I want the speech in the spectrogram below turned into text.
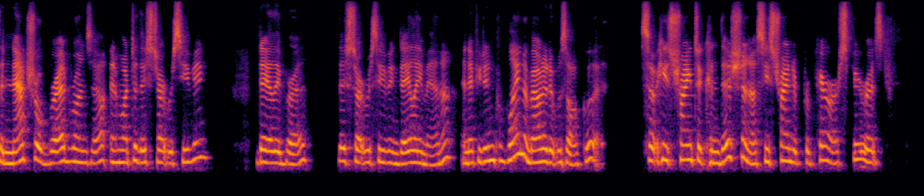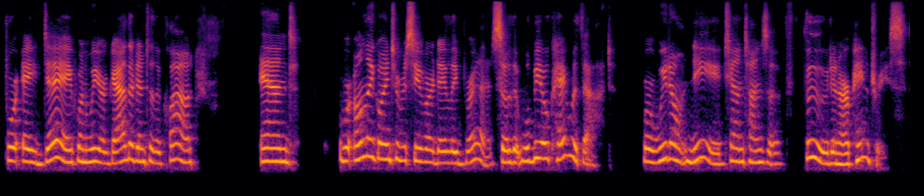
the natural bread runs out. And what do they start receiving? Daily bread. They start receiving daily manna. And if you didn't complain about it, it was all good. So he's trying to condition us, he's trying to prepare our spirits for a day when we are gathered into the cloud and we're only going to receive our daily bread so that we'll be okay with that, where we don't need 10 tons of food in our pantries.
